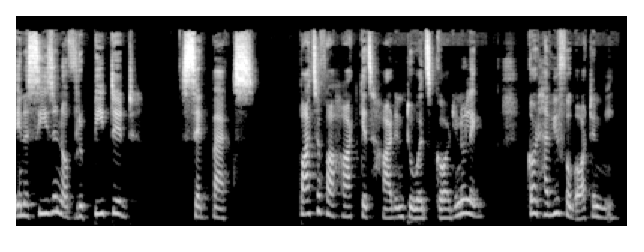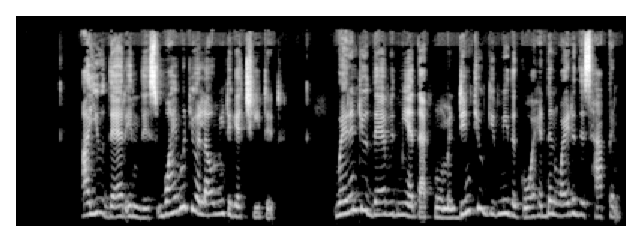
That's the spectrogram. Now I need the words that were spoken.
in a season of repeated setbacks, parts of our heart gets hardened towards God. You know, like, God, have you forgotten me? Are you there in this? Why would you allow me to get cheated? Weren't you there with me at that moment? Didn't you give me the go ahead? Then why did this happen?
